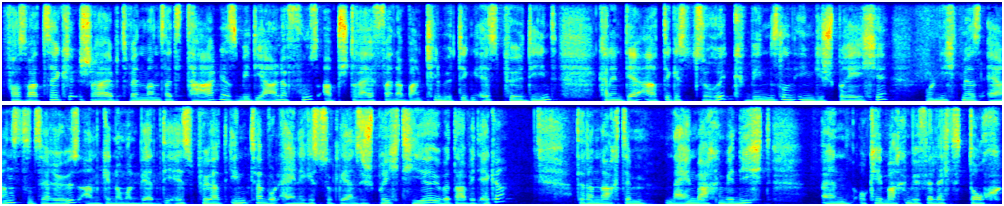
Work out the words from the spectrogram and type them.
Frau Swatzek schreibt, wenn man seit Tagen als medialer Fußabstreifer einer wankelmütigen SPÖ dient, kann ein derartiges Zurückwinseln in Gespräche wohl nicht mehr als ernst und seriös angenommen werden. Die SPÖ hat intern wohl einiges zu klären. Sie spricht hier über David Egger, der dann nach dem Nein machen wir nicht ein Okay, machen wir vielleicht doch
